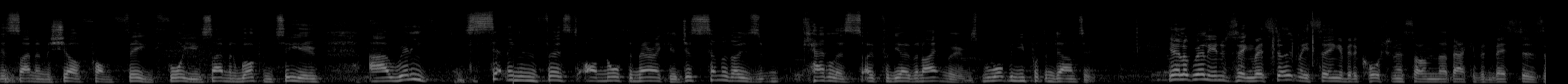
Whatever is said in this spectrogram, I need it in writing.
Simon Michell from FIIG for you. Simon, welcome to you. Uh, really settling in first on North America, just some of those catalysts for the overnight moves. What would you put them down to? Yeah, look, really interesting. We're certainly seeing a bit of cautiousness on the back of investors.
